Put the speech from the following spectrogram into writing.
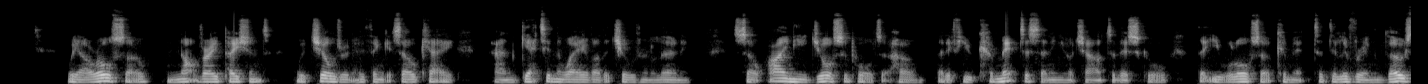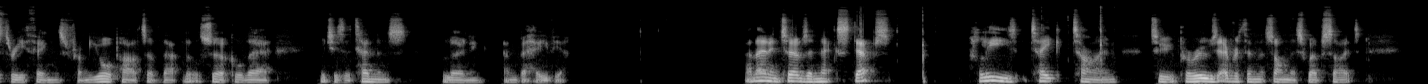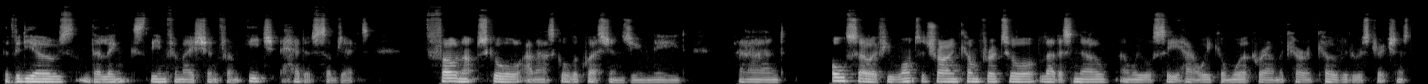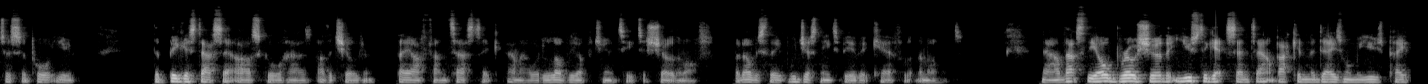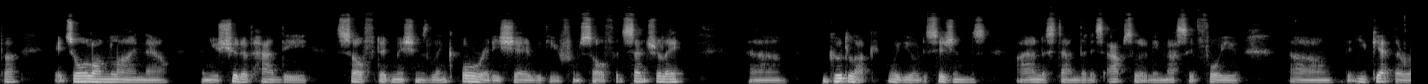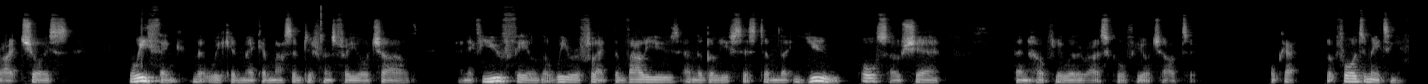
We are also not very patient with children who think it's okay and get in the way of other children learning. So I need your support at home that if you commit to sending your child to this school, that you will also commit to delivering those three things from your part of that little circle there, which is attendance, learning, and behavior. And then in terms of next steps, please take time to peruse everything that's on this website, the videos, the links, the information from each head of subject. Phone up school and ask all the questions you need. And also, if you want to try and come for a tour, let us know and we will see how we can work around the current COVID restrictions to support you. The biggest asset our school has are the children. They are fantastic and I would love the opportunity to show them off. But obviously, we just need to be a bit careful at the moment. Now, that's the old brochure that used to get sent out back in the days when we used paper. It's all online now, and you should have had the Salford admissions link already shared with you from Salford centrally. Um, good luck with your decisions. I understand that it's absolutely massive for you um, that you get the right choice. We think that we can make a massive difference for your child. And if you feel that we reflect the values and the belief system that you also share, then hopefully we're the right school for your child too. Okay, look forward to meeting you.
